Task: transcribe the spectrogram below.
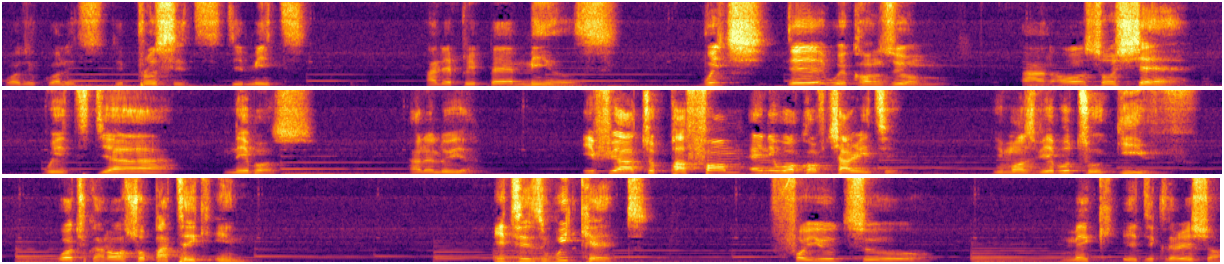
what do you call it? The proceeds, the meat, and they prepare meals which they will consume and also share with their neighbors. Hallelujah. If you are to perform any work of charity, you must be able to give what you can also partake in. It is wicked for you to make a declaration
